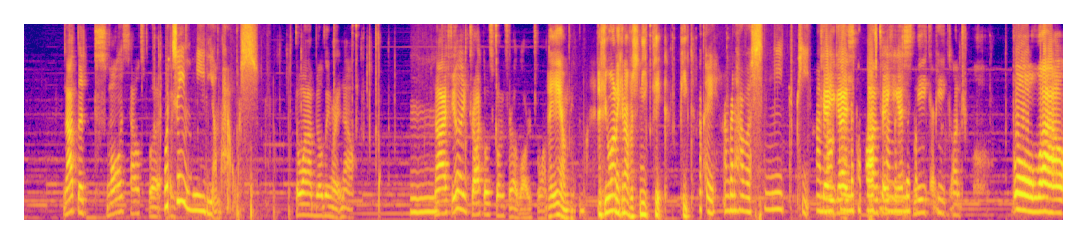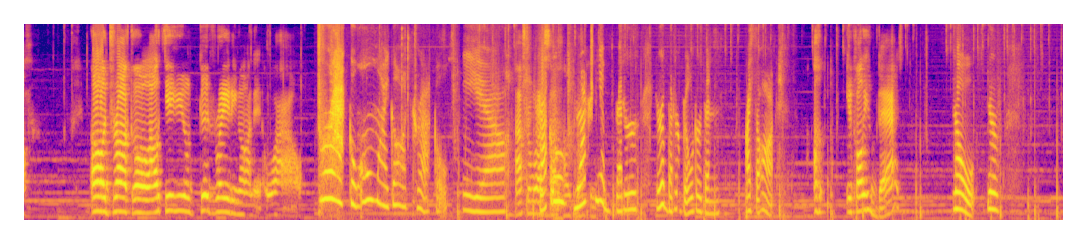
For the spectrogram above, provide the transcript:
Not the smallest house, but What's a medium house? the one I'm building right now. Mm, Now I feel like Draco's going for a large one. I am. If you want, I can have a sneak peek. Peek. okay, I'm gonna have a sneak peek. I'm Okay, you guys, gonna look at I'm taking gonna a sneak peek on. Oh wow! Oh Draco, I'll give you a good rating on it. Wow. Draco! Oh my god, Draco. Yeah. After what I saw, Draco, how you're Draco- actually a better you're a better builder than I thought. you're calling him bad? No, you're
